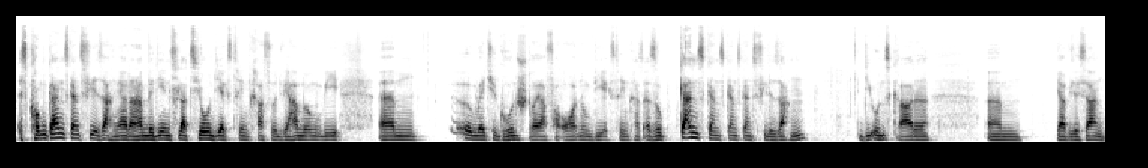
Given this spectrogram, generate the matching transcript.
es kommen ganz, ganz viele Sachen. Ja, dann haben wir die Inflation, die extrem krass wird. Wir haben irgendwie ähm, irgendwelche Grundsteuerverordnungen, die extrem krass. Also ganz, ganz, ganz, ganz viele Sachen, die uns gerade ähm, ja, wie soll ich sagen,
